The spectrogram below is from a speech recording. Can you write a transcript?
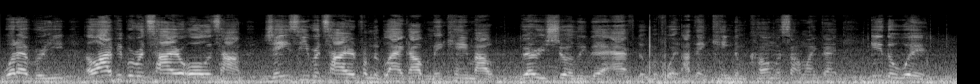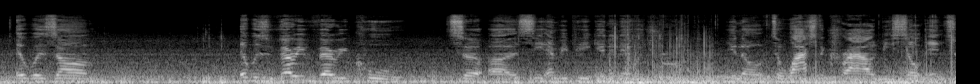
whatever. He a lot of people retire all the time. Jay Z retired from the Black Album It came out very shortly thereafter what I think Kingdom Come or something like that. Either way, it was um it was very very cool to uh, see MVP get in with Drew. You know, to watch the crowd be so into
